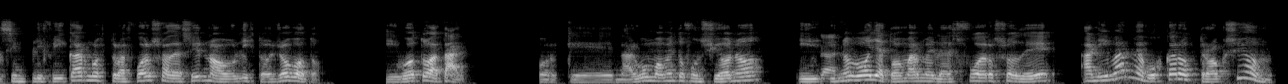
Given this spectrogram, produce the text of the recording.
simplificar nuestro esfuerzo a decir, no, listo, yo voto. Y voto a tal porque en algún momento funcionó y, no voy a tomarme el esfuerzo de animarme a buscar otra opción,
